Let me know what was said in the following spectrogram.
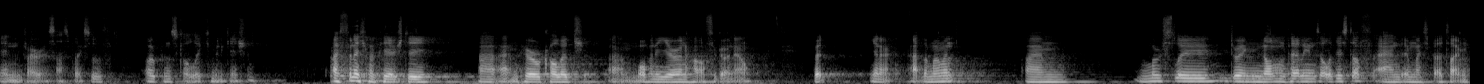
in various aspects of open scholarly communication. I finished my PhD uh, at Imperial College um, more than a year and a half ago now. But, you know, at the moment, I'm mostly doing non-paleontology stuff and in my spare time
